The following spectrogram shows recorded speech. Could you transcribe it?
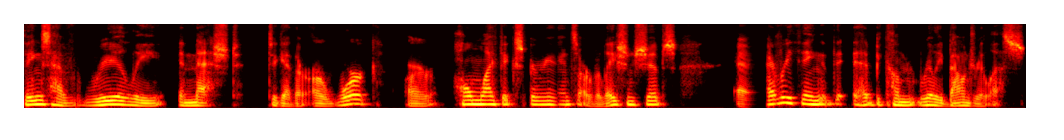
things have really enmeshed together. Our work, our home life experience, our relationships, everything had become really boundaryless.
